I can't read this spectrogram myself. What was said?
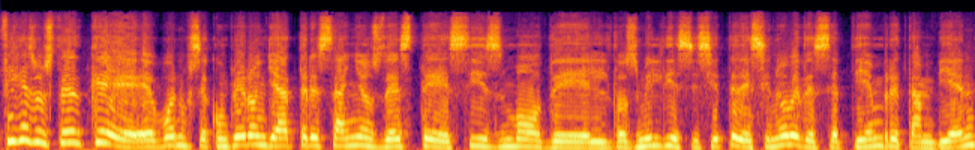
fíjese usted que, bueno, se cumplieron ya tres años de este sismo del 2017, 19 de septiembre también.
